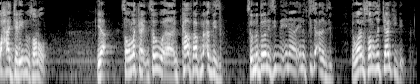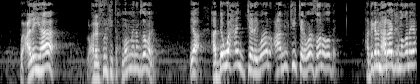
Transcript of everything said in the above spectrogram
waxaa jaray inuu soo noqdo. Ya saw laka saw kaafkaa kuma cadfaysid saw ma doonaysid inaad inaad ku sii cadafsid de waa inu soo noqdo jaarkii de wa calayha ala lfulki tuxmal maynan ka soo marin ya hadde waxaan jaray waanu caamilkii jaray waan soo noqdo de kale maxaa raajix noqonaya?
